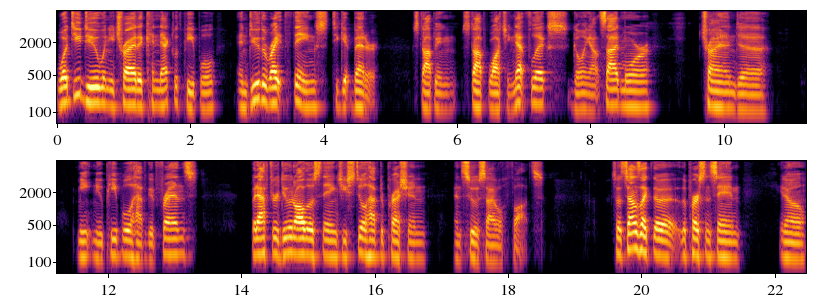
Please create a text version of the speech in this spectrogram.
What do you do when you try to connect with people and do the right things to get better? Stopping, stop watching Netflix, going outside more, trying to meet new people, have good friends. But after doing all those things, you still have depression and suicidal thoughts. So it sounds like the the person saying, you know,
